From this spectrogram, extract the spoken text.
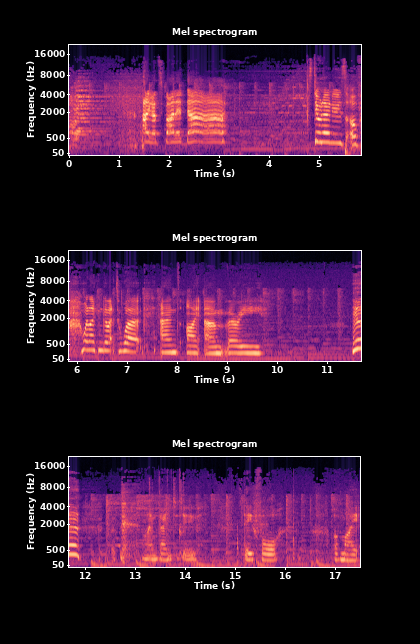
I got spotted, nah! No news of when I can go back to work and I am very... Yeah. I'm going to do day four of my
